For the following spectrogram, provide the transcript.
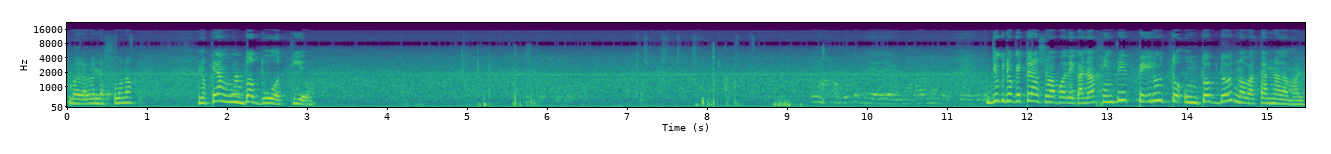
Vale, a ver la zona. Nos quedan dos dúos, tío. Yo creo que esto no se va a poder ganar, gente, pero un top 2 no va a estar nada mal.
